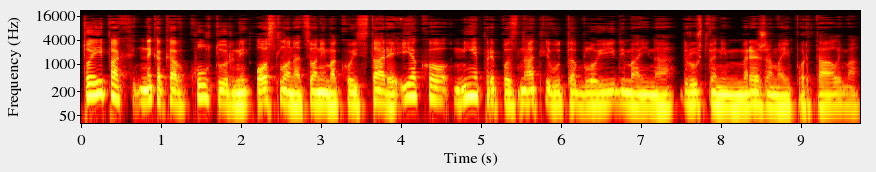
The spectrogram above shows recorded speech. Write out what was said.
To je ipak nekakav kulturni oslonac onima koji stare, iako nije prepoznatljiv u tabloidima i na društvenim mrežama i portalima.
